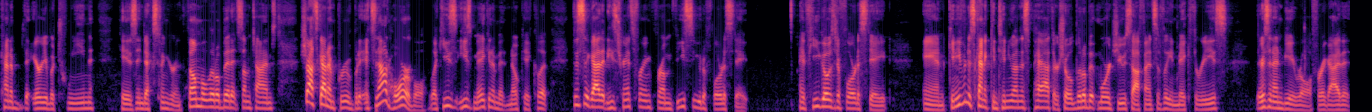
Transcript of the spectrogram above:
kind of the area between his index finger and thumb a little bit at sometimes. Shots got to improve, but it's not horrible. Like he's he's making him at an okay clip. This is a guy that he's transferring from VCU to Florida State. If he goes to Florida State and can even just kind of continue on this path or show a little bit more juice offensively and make threes, there's an NBA role for a guy that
